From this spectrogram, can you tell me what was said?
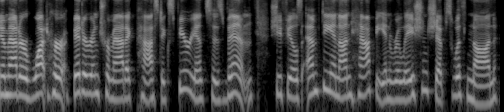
no matter what her bitter and traumatic past experience has been. She feels empty and unhappy in relationships with non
